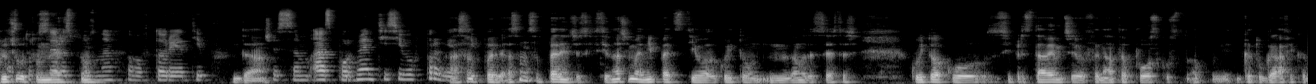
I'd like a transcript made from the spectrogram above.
Аз Ключовото тук се нещо. разпознах във втория тип, Да. че съм... А, според мен ти си в първия Аз съм в първи. Аз съм съпернически стил. Значи има едни пет стила, които не знам да се сещаш, които ако си представим, че в едната плоскост, като графика,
